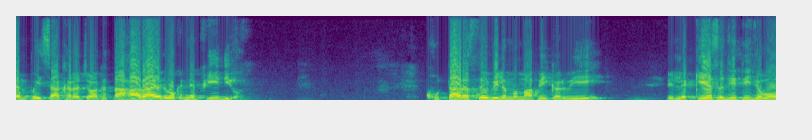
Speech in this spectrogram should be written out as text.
એમ પૈસા ખર્ચવા કરતાં હારા એડવોકેટને ફી દો ખોટા રસ્તે વિલંબ માફી કરવી એટલે કેસ જીતી જવો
